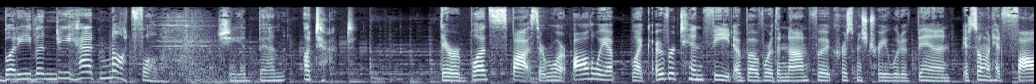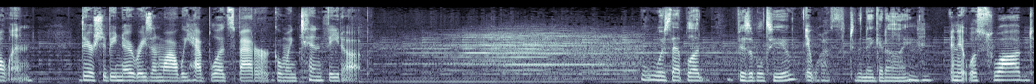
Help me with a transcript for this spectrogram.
But even she had not fallen. She had been attacked. There were blood spots that were all the way up, like over 10 feet above where the nine foot Christmas tree would have been if someone had fallen. There should be no reason why we have blood spatter going 10 feet up. Was that blood visible to you? It was. To the naked eye? Mm -hmm. And it was swabbed.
